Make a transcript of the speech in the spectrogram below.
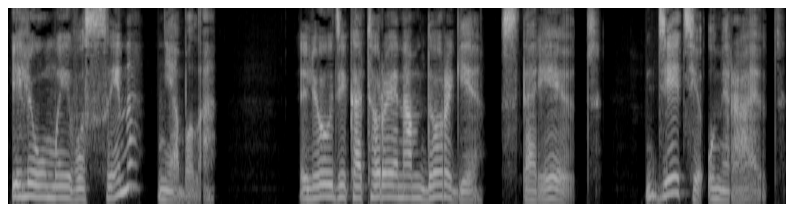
Или у моего сына не было? Люди, которые нам дороги, стареют, дети умирают,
